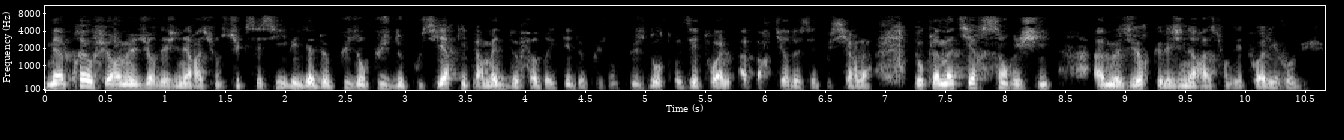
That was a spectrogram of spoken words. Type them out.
Mais après, au fur et à mesure des générations successives, il y a de plus en plus de poussière qui permettent de fabriquer de plus en plus d'autres étoiles à partir de ces poussières-là. Donc la matière s'enrichit à mesure que les générations d'étoiles évoluent.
